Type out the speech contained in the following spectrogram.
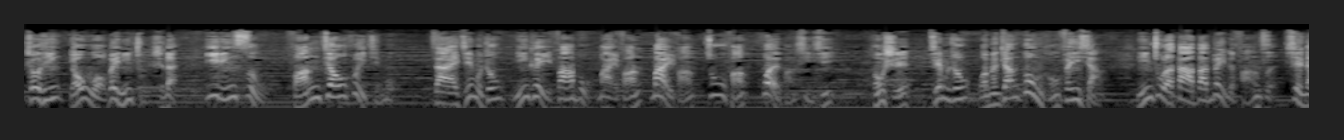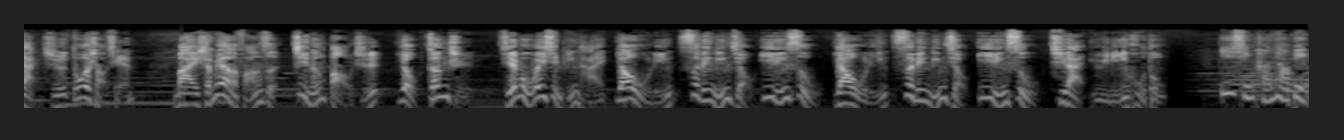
收听由我为您主持的“一零四五房交会”节目。在节目中，您可以发布买房、卖房、租房、换房信息。同时，节目中我们将共同分享您住了大半辈子的房子现在值多少钱，买什么样的房子既能保值又增值。节目微信平台幺五零四零零九一零四五幺五零四零零九一零四五，期待与您互动。一型糖尿病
